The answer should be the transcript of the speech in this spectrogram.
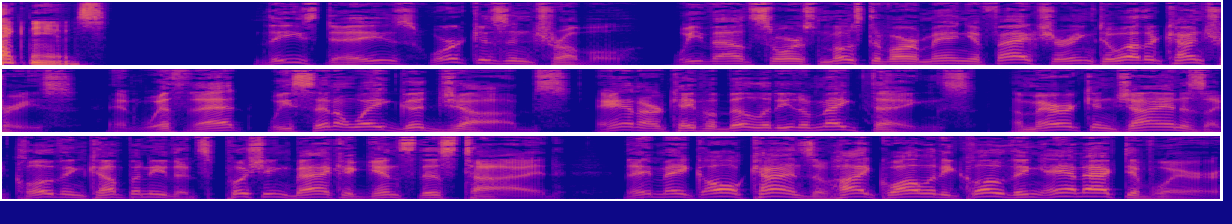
technews. These days, work is in trouble. We've outsourced most of our manufacturing to other countries, and with that, we sent away good jobs and our capability to make things. American Giant is a clothing company that's pushing back against this tide. They make all kinds of high quality clothing and activewear,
